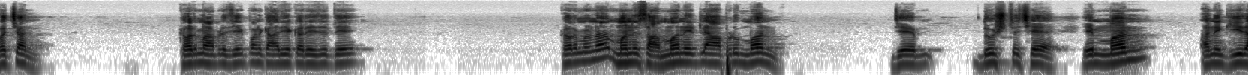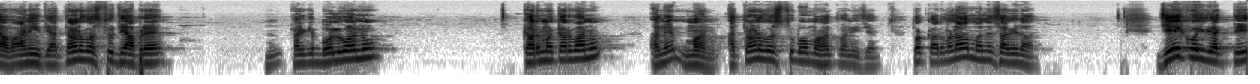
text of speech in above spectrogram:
વચન. કર્મ આપણે જે પણ કાર્ય કરીએ છીએ તે કર્મના મનસા. મન એટલે આપણું મન. જે દુષ્ટ છે એ મન અને ગીરા વાણી ત્યાં ત્રણ વસ્તુથી આપણે કારણ કે બોલવાનું કર્મ કરવાનું અને મન. આ ત્રણ વસ્તુ બહુ મહત્વની છે. તો કર્મણા મને વિરા જે કોઈ વ્યક્તિ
